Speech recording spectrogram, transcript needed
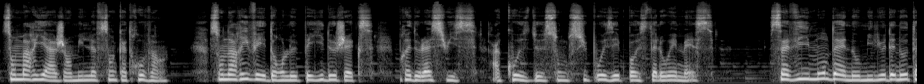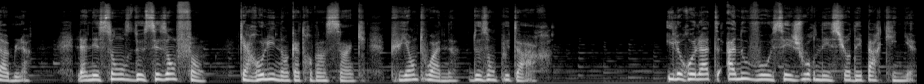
Son mariage en 1980, son arrivée dans le pays de Gex, près de la Suisse, à cause de son supposé poste à l'OMS, sa vie mondaine au milieu des notables, la naissance de ses enfants, Caroline en 85, puis Antoine, deux ans plus tard il relate à nouveau ses journées sur des parkings,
